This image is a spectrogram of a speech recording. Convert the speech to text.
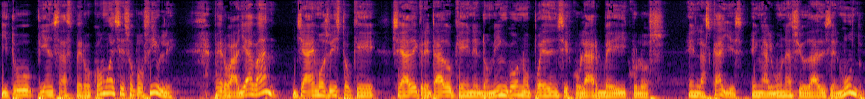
Y tú piensas, pero ¿cómo es eso posible? Pero allá van. Ya hemos visto que se ha decretado que en el domingo no pueden circular vehículos en las calles en algunas ciudades del mundo.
